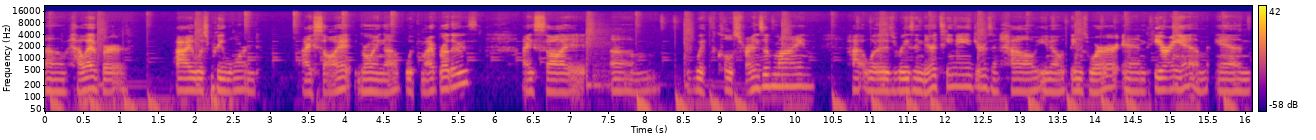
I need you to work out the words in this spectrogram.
Um, however, I was pre warned I saw it growing up with my brothers. I saw it um, with close friends of mine, how it was raising their teenagers and how, you know, things were. And here I am. And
